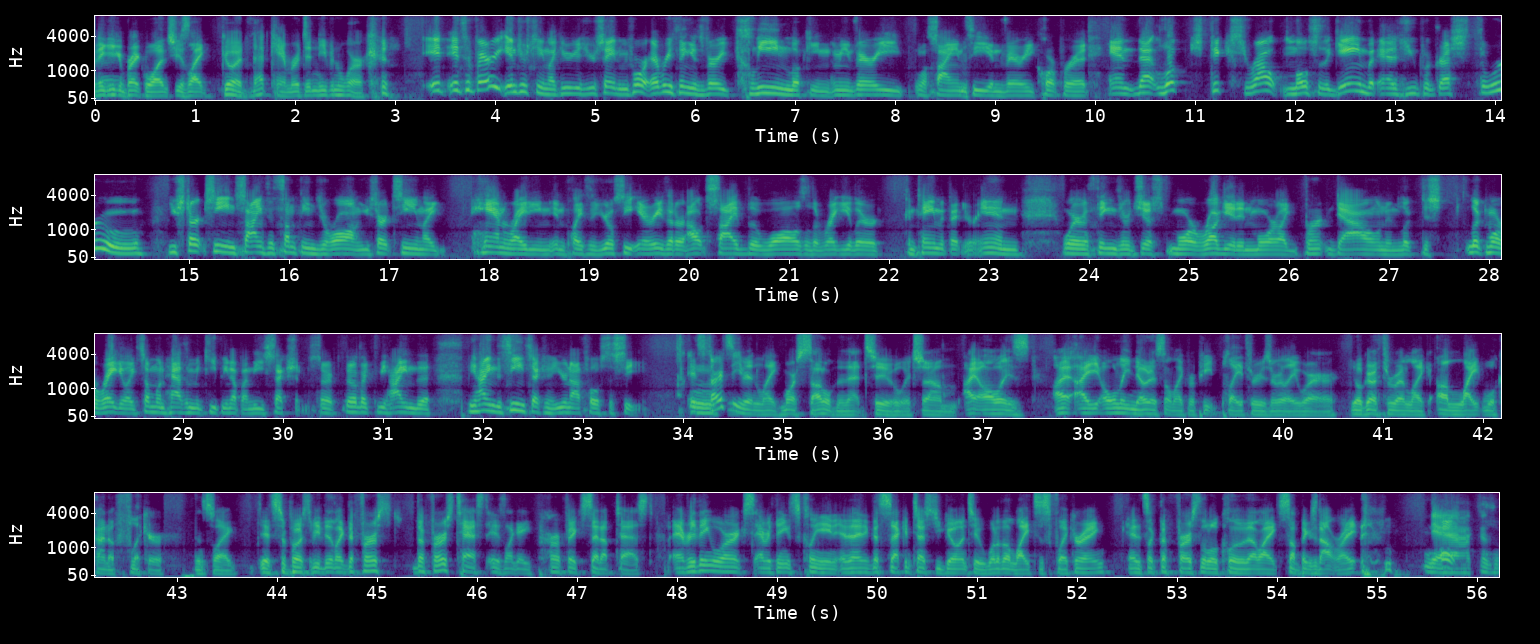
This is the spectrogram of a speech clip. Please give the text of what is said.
think you can break one. She's like, Good, that camera didn't even work. It, it's a very interesting, like you you're saying before. Everything is very clean looking. I mean, very well sciency and very corporate, and that look sticks throughout most of the game. But as you progress through, you start seeing signs that something's wrong. You start seeing like handwriting in places. You'll see areas that are outside the walls of the regular containment that you're in, where things are just more rugged and more like burnt down and look just look more regular. Like someone hasn't been keeping up on these sections. So they're like behind the behind the scenes section that you're not supposed to see. it Mm. starts even like more subtle than that too, which um I always I, I only notice on like repeat playthroughs really where you'll go through and like a light will kind of flicker. It's like it's supposed to be the, like the first the first test is like a perfect setup test. Everything works, everything's clean, and then I think the second test you go into, one of the lights is flickering, and it's like the first little clue that like something's not right. Yeah, because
